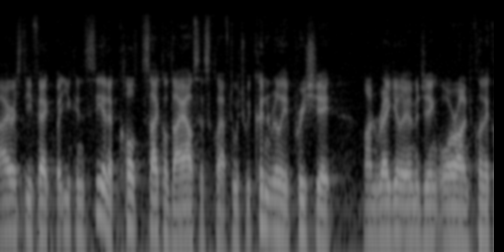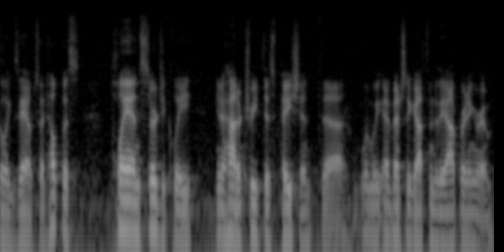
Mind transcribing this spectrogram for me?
iris defect, but you can see an occult cyclodialysis cleft, which we couldn't really appreciate on regular imaging or on clinical exam. So it helped us plan surgically, you know, how to treat this patient uh, when we eventually got them to the operating room.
